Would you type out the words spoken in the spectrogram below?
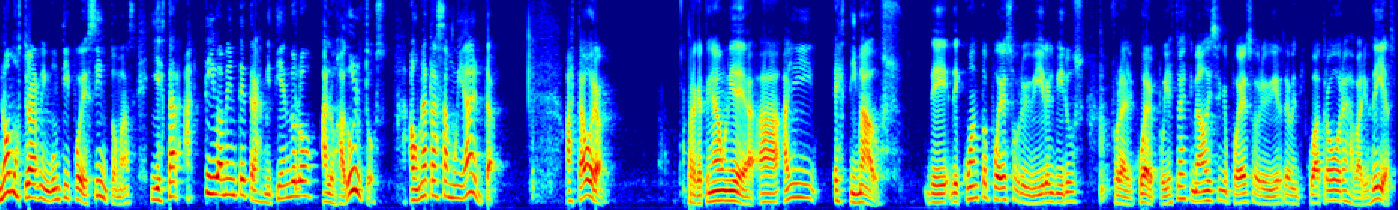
no mostrar ningún tipo de síntomas y estar activamente transmitiéndolo a los adultos a una tasa muy alta. Hasta ahora, para que tengan una idea, ah, hay estimados de, de, cuánto puede sobrevivir el virus fuera del cuerpo y estos estimados dicen que puede sobrevivir de 24 horas a varios días.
